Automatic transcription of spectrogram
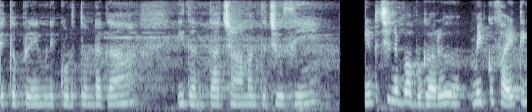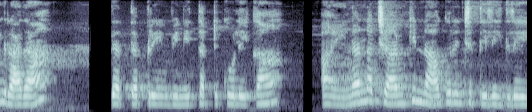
ఇక ప్రేమ్ని కొడుతుండగా ఇదంతా చామంతి చూసి ఏంటి చిన్నబాబు గారు మీకు ఫైటింగ్ రాదా? ఇదంతా ప్రేమ్ విని తట్టుకోలేక అయినా నా చామ్కి నా గురించి తెలియదులే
